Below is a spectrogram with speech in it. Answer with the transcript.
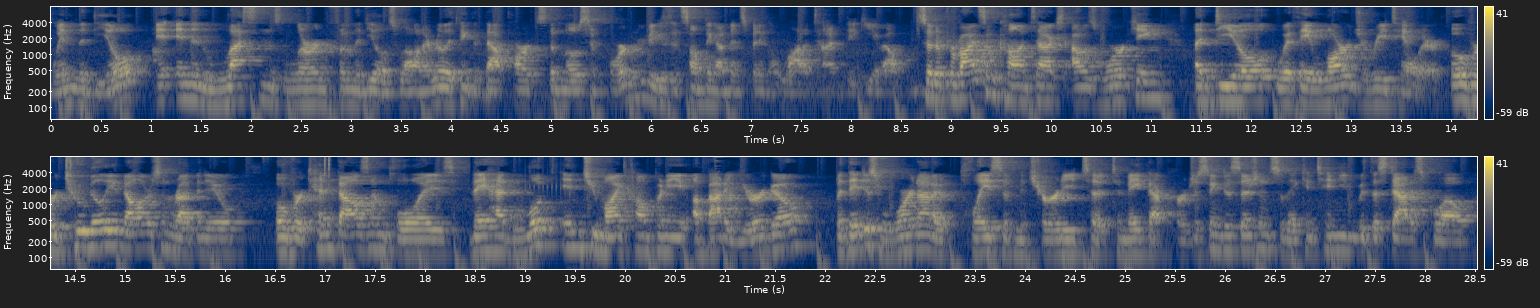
win the deal, and, then lessons learned from the deal as well. And I really think that that part's the most important because it's something I've been spending a lot of time thinking about. So to provide some context, I was working a deal with a large retailer, over $2 billion in revenue, over 10,000 employees. They had looked into my company about a year ago, but they just weren't at a place of maturity to, to make that purchasing decision. So they continued with the status quo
